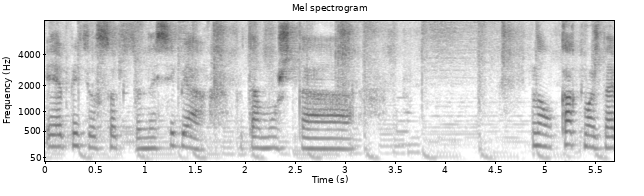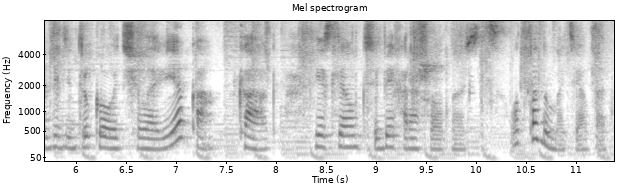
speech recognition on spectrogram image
и обидел, собственно, себя, потому что ну, как можно обидеть другого человека? Как? Если он к себе хорошо относится. Вот подумайте об этом.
